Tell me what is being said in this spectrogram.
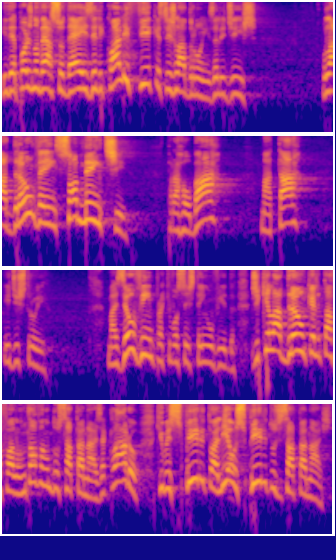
E depois no verso 10 ele qualifica esses ladrões, ele diz: o ladrão vem somente para roubar, matar e destruir. Mas eu vim para que vocês tenham vida. De que ladrão que ele está falando? Não está falando do Satanás. É claro que o espírito ali é o espírito de Satanás.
